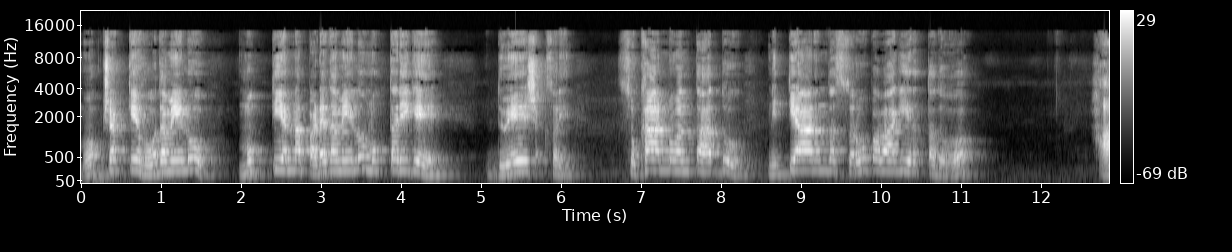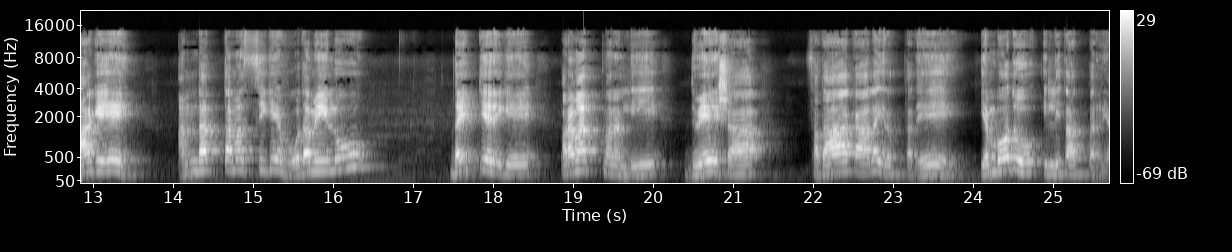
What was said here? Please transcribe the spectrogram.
ಮೋಕ್ಷಕ್ಕೆ ಹೋದ ಮೇಲೂ ಮುಕ್ತಿಯನ್ನ ಪಡೆದ ಮೇಲೂ ಮುಕ್ತರಿಗೆ ದ್ವೇಷ ಸಾರಿ ಸುಖ ಅನ್ನುವಂತಹದ್ದು ನಿತ್ಯಾನಂದ ಸ್ವರೂಪವಾಗಿ ಇರುತ್ತದೋ, ಹಾಗೆಯೇ ಅಂಧತಮಸ್ಸಿಗೆ ಹೋದ ಮೇಲೂ ದೈತ್ಯರಿಗೆ ಪರಮಾತ್ಮನಲ್ಲಿ ದ್ವೇಷ ಸದಾಕಾಲ ಇರುತ್ತದೆ ಎಂಬುದು ಇಲ್ಲಿ ತಾತ್ಪರ್ಯ.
